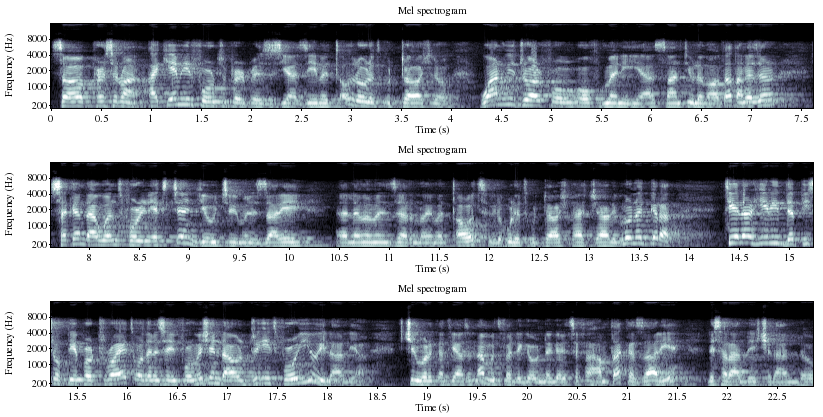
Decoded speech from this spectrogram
So person one, I came here for two purposes. Yeah, እዚህ የመጣሁት ለሁለት ጉዳዮች ነው። for of money yeah ሳንቲም ለማውጣት another second I went foreign exchange የውጭ ምንዛሬ ለመመንዘር ነው የመጣሁት ሁለት ጉዳዮች ናቸው ያሉ ብሎ ነገራት። teller here the piece of paper to write all the necessary information I will do it for you ይላል። ያ እችን ወረቀት ያዝና የምትፈልገውን ነገር ጽፈህ አምጣ ከዛ እኔ ልሰራልህ እችላለሁ።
